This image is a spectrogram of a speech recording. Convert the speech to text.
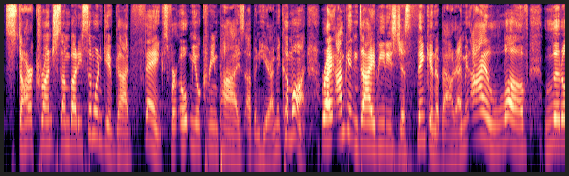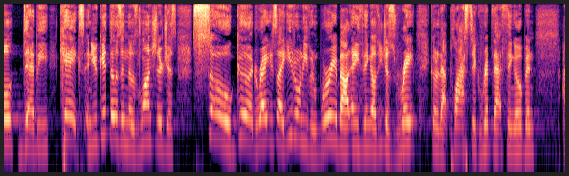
Star Crunch, somebody. Somebody Someone give God thanks for oatmeal cream pies up in here. I mean, come on, right? I'm getting diabetes just thinking about it. I mean, I love little Debbie cakes. And you get those in those lunch, they're just so good, right? It's like you don't even worry about anything else. You just rape, go to that plastic, rip that thing open. I,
